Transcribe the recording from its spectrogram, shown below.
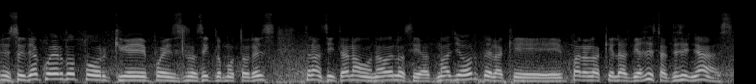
Estoy de acuerdo porque pues los ciclomotores transitan a una velocidad mayor de la que para la que las vías están diseñadas.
